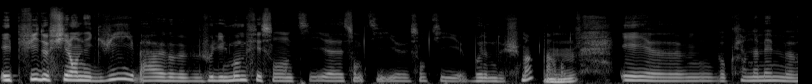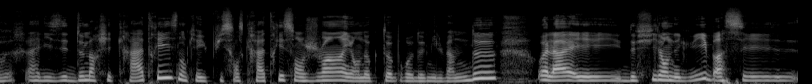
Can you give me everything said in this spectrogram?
et puis de fil en aiguille bah euh, Jolie le môme fait son petit son petit son petit bonhomme de chemin pardon. Mhm. Et euh, donc, on a même réalisé deux marchés de créatrices. Donc, il y a eu Puissance Créatrice en juin et en octobre 2022. Voilà, et de fil en aiguille, bah, c'est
